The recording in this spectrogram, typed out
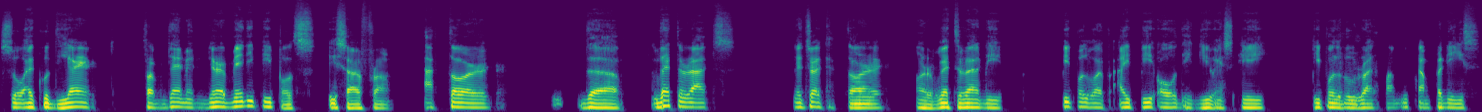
so I could learn from them. And there are many peoples. These are from actor, the veterans, veteran actor or veteran people who have IPO'd in USA, people who Mhm. run public companies,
